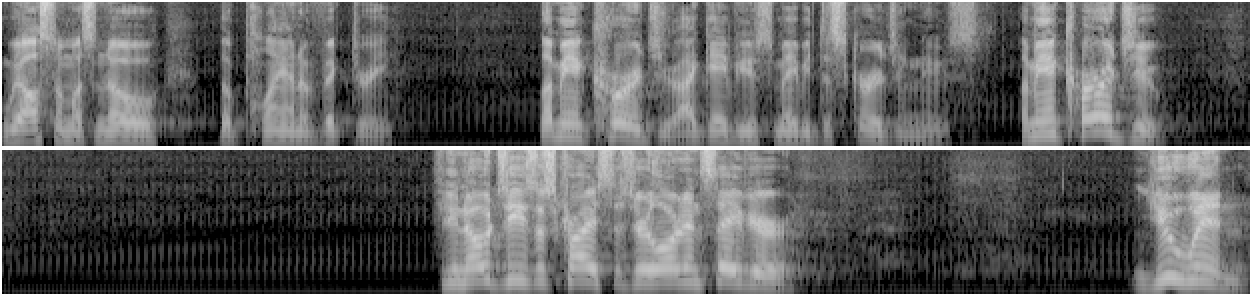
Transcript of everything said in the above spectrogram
We also must know the plan of victory. Let me encourage you. I gave you some maybe discouraging news. Let me encourage you. If you know Jesus Christ as your Lord and Savior, you win.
